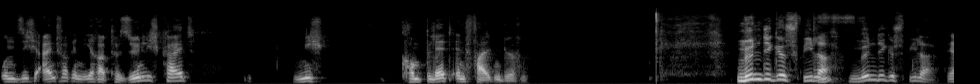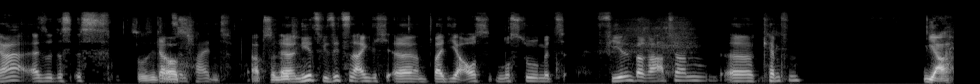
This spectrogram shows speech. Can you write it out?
und sich einfach in ihrer Persönlichkeit nicht komplett entfalten dürfen. Mündige Spieler, hm? mündige Spieler. Ja, also das ist so ganz aus. entscheidend. Absolut. Äh, Nils, wie sieht es denn eigentlich äh, bei dir aus? Musst du mit vielen Beratern äh, kämpfen? Ja,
